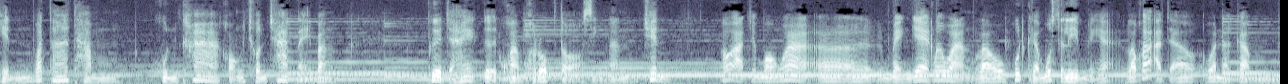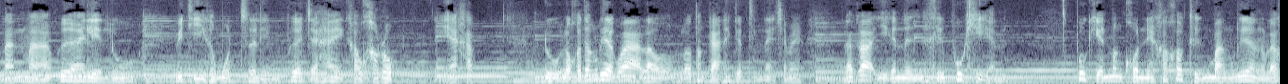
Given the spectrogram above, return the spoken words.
เห็นวัฒนธรรม คุณค่าของชนชาติไหนบ้าง เพื่อจะให้เกิดความเคารพต่อสิ่งนั้น เช่นเขาอาจจะมองว่าแบ่งแยกระหว่างเราพุทธกับมุสลิมอย่างเงี้ยเราก็อาจจะเอาวรรณกรรมนั้นมาเพื่อให้เรียนรู้วิถีของมุสลิม เพื่อจะให้เขาเคารพอย่างเงี้ยครับ ดูเราก็ต้องเลือกว่าเราเราต้องการให้เกิดสิ่งไหนใช่ไหมแล้วก็อีกอันหนึ่งก็คือผู้เขียน ผู้เขียนบางคนเนี่ยเขาเข้าถึงบางเรื่องแล้ว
